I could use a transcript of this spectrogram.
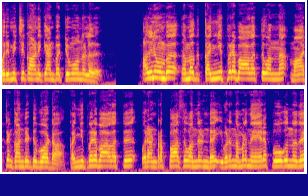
ഒരുമിച്ച് കാണിക്കാൻ പറ്റുമോ എന്നുള്ളത്. അതിനു മുമ്പ് നമുക്ക് കഞ്ഞിപ്പുര ഭാഗത്ത് വന്ന മാറ്റം കണ്ടിട്ട് പോട്ടോ കഞ്ഞിപ്പുര ഭാഗത്ത് ഒരു അണ്ടർപാസ് വന്നിട്ടുണ്ട്. ഇവിടെ നമ്മൾ നേരെ പോകുന്നത്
